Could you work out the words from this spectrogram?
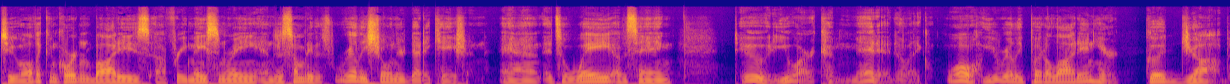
to all the concordant bodies of Freemasonry and just somebody that's really shown their dedication. And it's a way of saying, dude, you are committed. Like, whoa, you really put a lot in here. Good job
